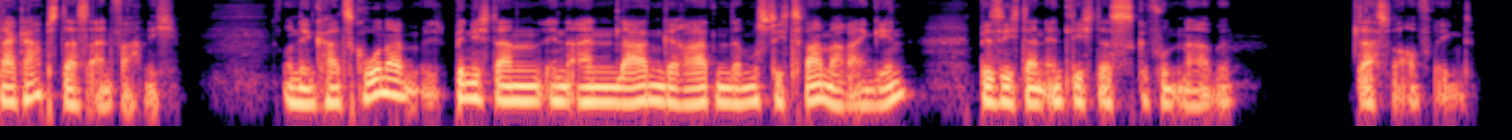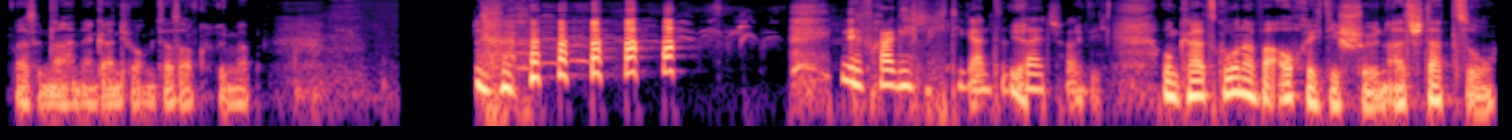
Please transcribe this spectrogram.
da gab es das einfach nicht. Und in Karlskrona bin ich dann in einen Laden geraten, da musste ich zweimal reingehen, bis ich dann endlich das gefunden habe. Das war aufregend. Ich weiß im Nachhinein gar nicht, warum ich das aufgeschrieben habe. Ne, frage ich mich die ganze Ja, Zeit schon. Richtig. Und Karlskrona war auch richtig schön als Stadt so.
